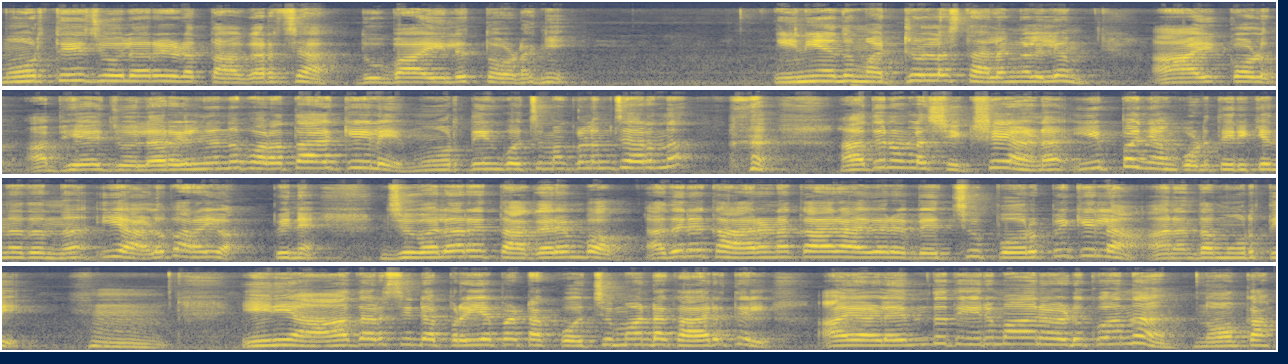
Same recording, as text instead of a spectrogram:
മൂർത്തി ജ്വല്ലറിയുടെ തകർച്ച ദുബായിൽ തുടങ്ങി. ഇനി അത് മറ്റുള്ള സ്ഥലങ്ങളിലും ആയിക്കോളും. അഭയ ജ്വല്ലറിയിൽ നിന്ന് പുറത്താക്കിയില്ലേ? മൂർത്തിയും കൊച്ചുമക്കളും ചേർന്ന്? അതിനുള്ള ശിക്ഷയാണ് ഇപ്പം ഞാൻ കൊടുത്തിരിക്കുന്നതെന്ന് ഇയാൾ പറയുക പിന്നെ ജ്വല്ലറി തകരുമ്പോൾ അതിന് കാരണക്കാരായവരെ വെച്ചു പൊറുപ്പിക്കില്ല അനന്തമൂർത്തി. ഇനി ആദർശിന്റെ പ്രിയപ്പെട്ട കൊച്ചുമോന്റെ കാര്യത്തിൽ അയാൾ എന്ത് തീരുമാനം എടുക്കുമെന്ന് നോക്കാം.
